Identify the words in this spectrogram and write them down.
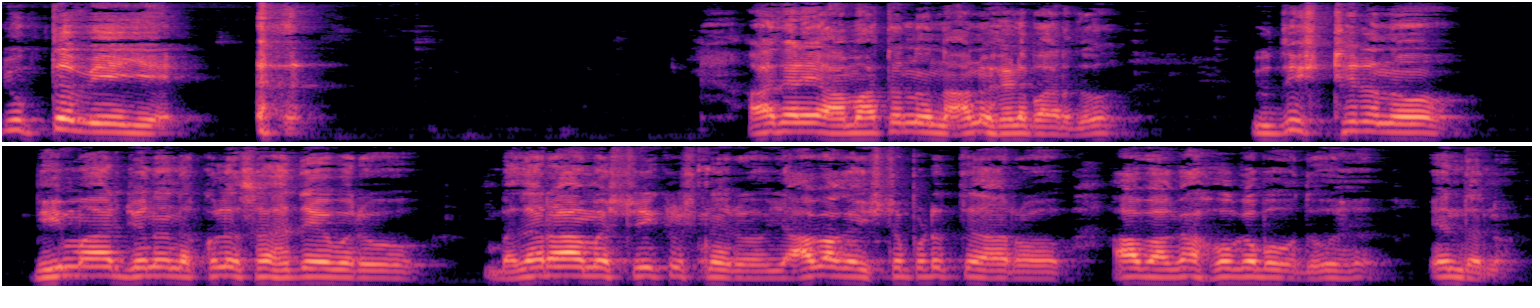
ಯುಕ್ತವೇಯೇ ಆದರೆ ಆ ಮಾತನ್ನು ನಾನು ಹೇಳಬಾರದು. ಯುಧಿಷ್ಠಿರನು ಭೀಮಾರ್ಜುನ ನಕುಲ ಸಹದೇವರು ಬಲರಾಮ ಶ್ರೀಕೃಷ್ಣರು ಯಾವಾಗ ಇಷ್ಟಪಡುತ್ತಾರೋ ಆವಾಗ ಹೋಗಬಹುದು ಎಂದನು.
